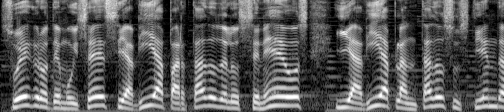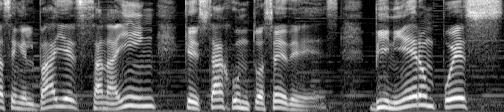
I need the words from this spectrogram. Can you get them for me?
suegro de Moisés, se había apartado de los ceneos y había plantado sus tiendas en el valle Sanaín que está junto a Sedes. Vinieron pues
